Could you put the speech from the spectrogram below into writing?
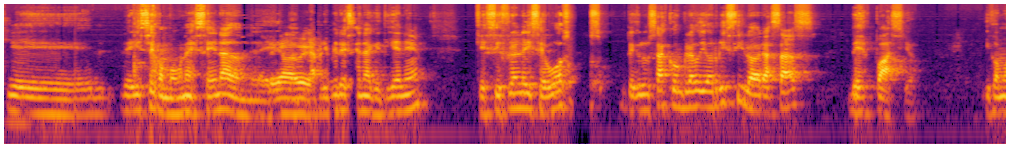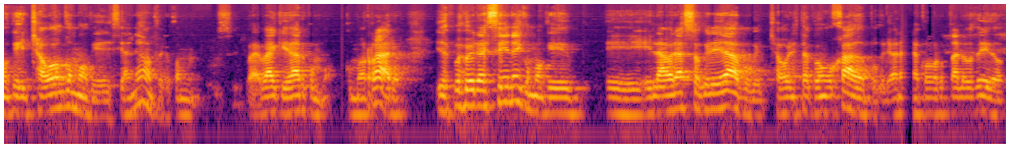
que le dice como una escena donde, Agregada B. la primera escena que tiene, que Cifrón le dice, vos te cruzás con Claudio Rizzi y lo abrazás despacio. Y como que el chabón como que decía, no, pero como- va a quedar como, como raro. Y después ve la escena y como que eh, el abrazo que le da, porque el chabón está acongojado, porque le van a cortar los dedos,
